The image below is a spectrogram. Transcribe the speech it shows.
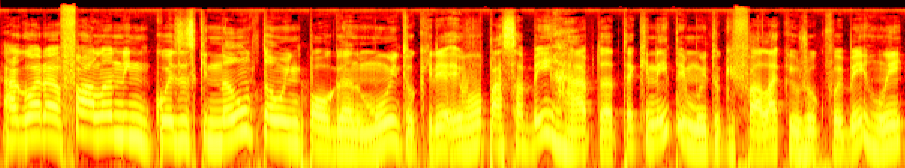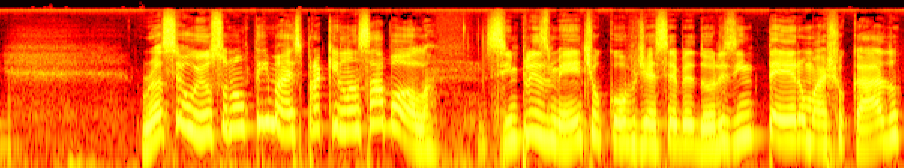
Agora, falando em coisas que não estão empolgando muito, eu, queria, eu vou passar bem rápido, até que nem tem muito o que falar, que o jogo foi bem ruim. Russell Wilson não tem mais para quem lançar a bola. Simplesmente o corpo de recebedores inteiro machucado,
